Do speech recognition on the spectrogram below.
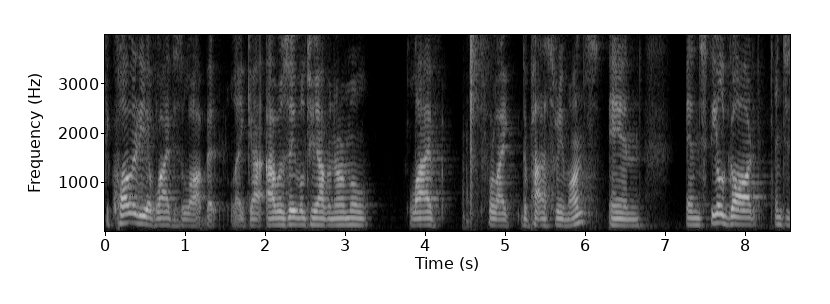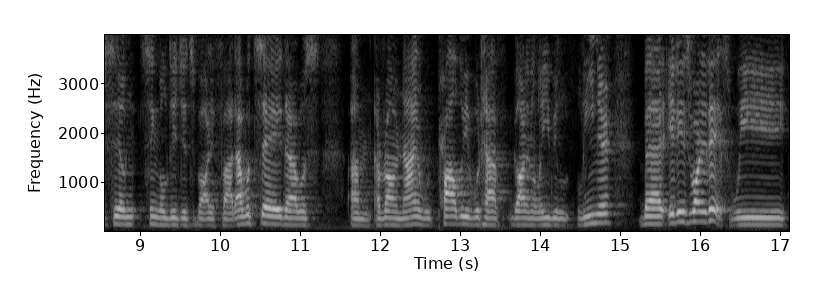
the quality of life is a lot better. Like I, I was able to have a normal life for like the past three months and and still got into single digits body fat. I would say that I was um, around nine. We probably would have gotten a little bit leaner, but it is what it is. We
